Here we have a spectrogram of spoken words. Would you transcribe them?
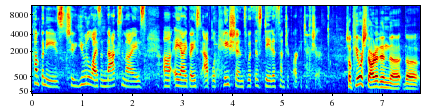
companies to utilize and maximize uh, AI-based applications with this data-centric architecture? So Pure started in the, the,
